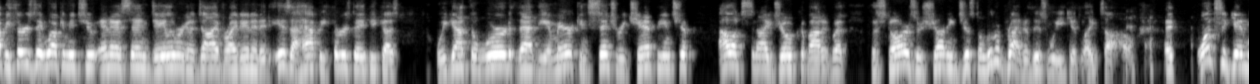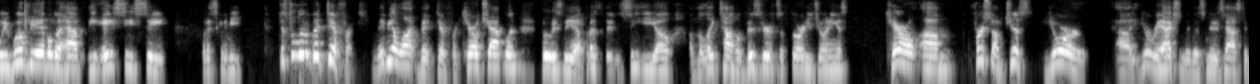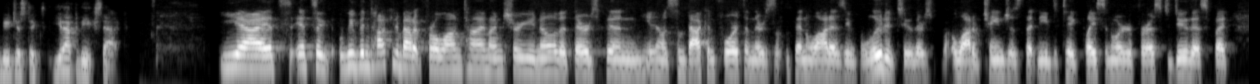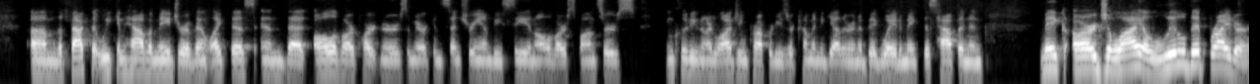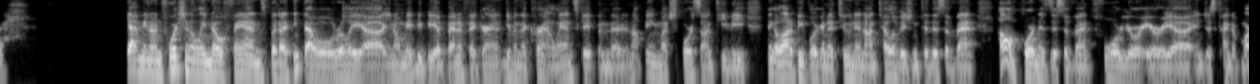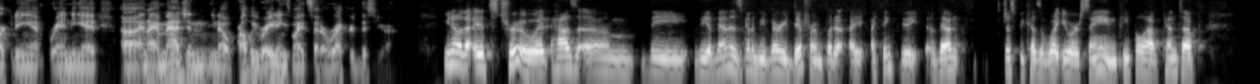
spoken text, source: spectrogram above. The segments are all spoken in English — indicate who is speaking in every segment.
Speaker 1: Happy Thursday. Welcome you to NSN Daily. We're going to dive right in, and it is a happy Thursday because we got the word that the American Century Championship, Alex and I joke about it, but the stars are shining just a little brighter this week at Lake Tahoe. and once again, we will be able to have the ACC, but it's going to be just a little bit different, maybe a lot bit different. Carol Chaplin, who is the uh, president and CEO of the Lake Tahoe Visitors Authority, joining us. Carol, um, first off, just your uh, your reaction to this news has to be just you have to be ecstatic.
Speaker 2: Yeah, it's it's a we've been talking about it for a long time. I'm sure you know that there's been you know some back and forth, and there's been a lot, as you've alluded to, there's a lot of changes that need to take place in order for us to do this. But um, the fact that we can have a major event like this, and that all of our partners, American Century, NBC, and all of our sponsors, including our lodging properties, are coming together in a big way to make this happen, and make our July a little bit brighter.
Speaker 3: Yeah, I mean, unfortunately, no fans, but I think that will really, uh, you know, maybe be a benefit given the current landscape and there not being much sports on TV. I think a lot of people are going to tune in on television to this event. How important is this event for your area and just kind of marketing it, branding it? Uh, and I imagine, you know, probably ratings might set a record this year.
Speaker 2: You know that it's true. It has um, the the event is going to be very different, but I I think the event just because of what you were saying, people have pent up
